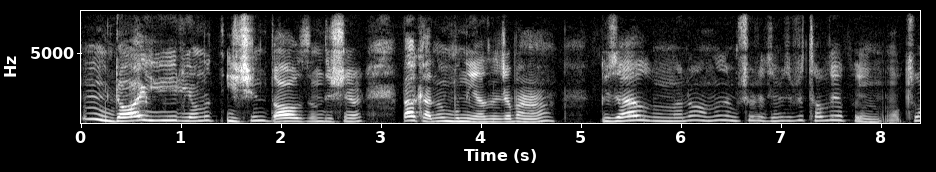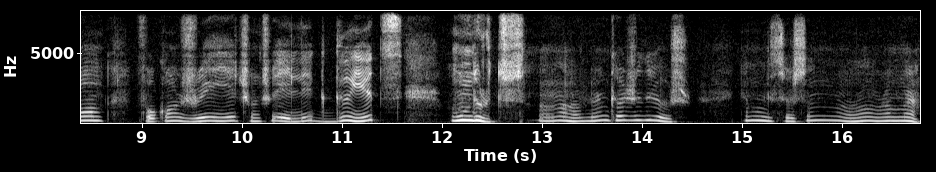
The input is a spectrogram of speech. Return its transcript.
Hmm, daha iyi bir yanıt için daha uzun düşünüyorum. Bakalım bunu yazınca bana güzel bunları anladım. Şöyle temiz bir tablo yapayım. Oton Fokon Juye çünkü 50 gayet 100. Harflerini karşılıyor. Hemen istersen.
